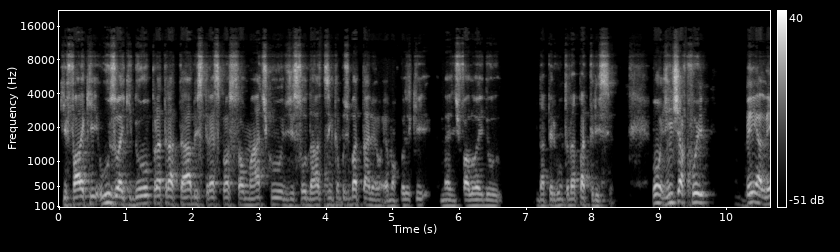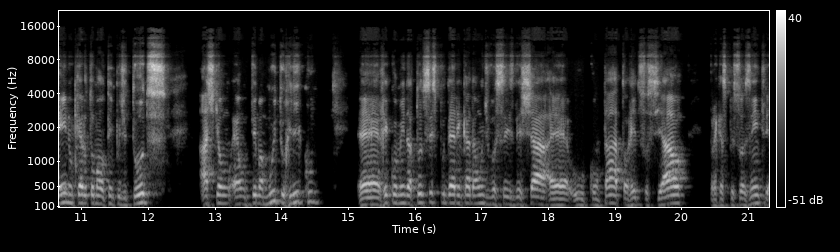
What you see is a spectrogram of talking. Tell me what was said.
que fala que usa o Aikido para tratar do estresse pós-traumático de soldados em campo de batalha. É uma coisa que né, a gente falou aí do, da pergunta da Patrícia. Bom, a gente já foi bem além, não quero tomar o tempo de todos. Acho que é um, é um tema muito rico. É, recomendo a todos, se vocês puderem, cada um de vocês, deixar é, o contato, a rede social, para que as pessoas entrem,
